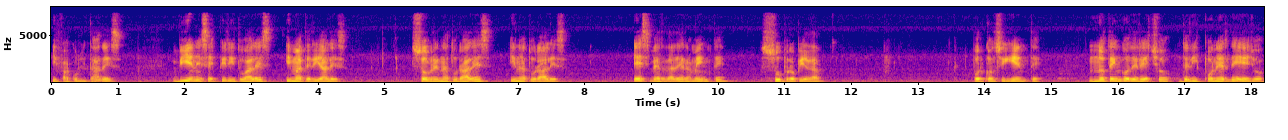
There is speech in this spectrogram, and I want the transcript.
y facultades, bienes espirituales y materiales, sobrenaturales y naturales. Es verdaderamente su propiedad. Por consiguiente, no tengo derecho de disponer de ello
